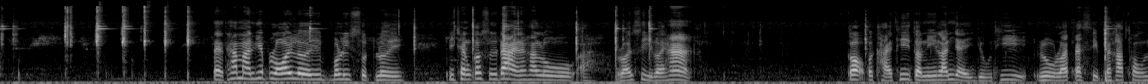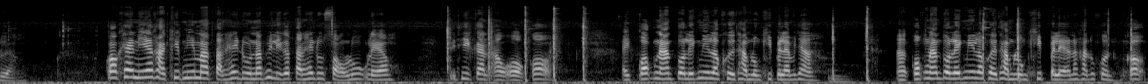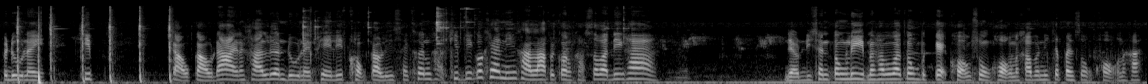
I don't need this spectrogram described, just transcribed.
แต่ถ้ามาเรียบร้อยเลยบริสุทธิ์เลย ดิฉันก็ซื้อได้นะคะ โลอะร้อยสี่ร้อยห้า ก็ไปขายที่ตอนนี้ร้านใหญ่อยู่ที่โลร้อยแปดสิบนะคะทองเหลือง ก็แค่นี้ค่ะ คลิปนี้มาตัดให้ดูนะพี่หลีก็ตัดให้ดูสองลูกแล้ว วิธีการเอาออกก็ ไอ้ก๊อกน้ำตัวเล็กนี่เราเคยทำลงคลิปไปแล้วไม่ใช่เหรออืมอะก๊อกน้ำตัวเล็กนี่เราเคยทำลงคลิปไปแล้วนะคะ ทุกคนก็ไปดูในคลิปเก่าๆได้นะคะ เลื่อนดูในเพลย์ลิสต์ของเก่ารีไซเคิลค่ะคลิปนี้ก็แค่นี้ค่ะลาไปก่อนค่ะ สวัสดีค่ะ เดี๋ยวดิฉันต้องรีบนะคะเพราะว่าต้องไปแกะของส่งของนะคะ วันนี้จะไปส่งของนะคะ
